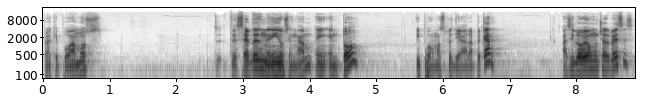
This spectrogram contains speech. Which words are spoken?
para que podamos de- ser desmedidos en, en, todo y podamos pues, llegar a pecar. Así lo veo muchas veces.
